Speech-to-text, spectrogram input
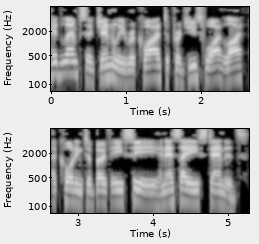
Headlamps are generally required to produce white light, according to both ECE and SAE standards.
